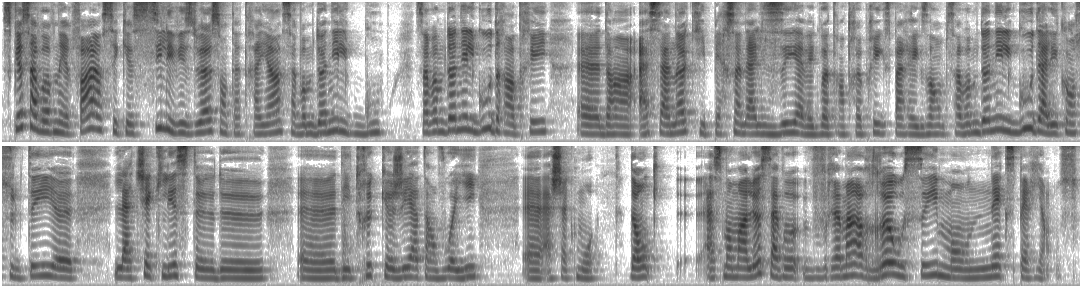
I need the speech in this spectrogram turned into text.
ce que ça va venir faire, c'est que si les visuels sont attrayants, ça va me donner le goût ça va me donner le goût de rentrer euh, dans Asana qui est personnalisé avec votre entreprise, par exemple. Ça va me donner le goût d'aller consulter euh, la checklist euh, des trucs que j'ai à t'envoyer à chaque mois. Donc, à ce moment-là, ça va vraiment rehausser mon expérience.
